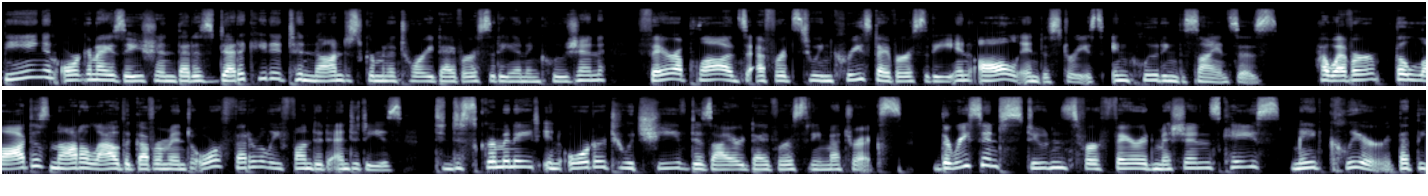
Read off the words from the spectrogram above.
Being an organization that is dedicated to non discriminatory diversity and inclusion, FAIR applauds efforts to increase diversity in all industries, including the sciences. However, the law does not allow the government or federally funded entities to discriminate in order to achieve desired diversity metrics. The recent Students for Fair Admissions case made clear that the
